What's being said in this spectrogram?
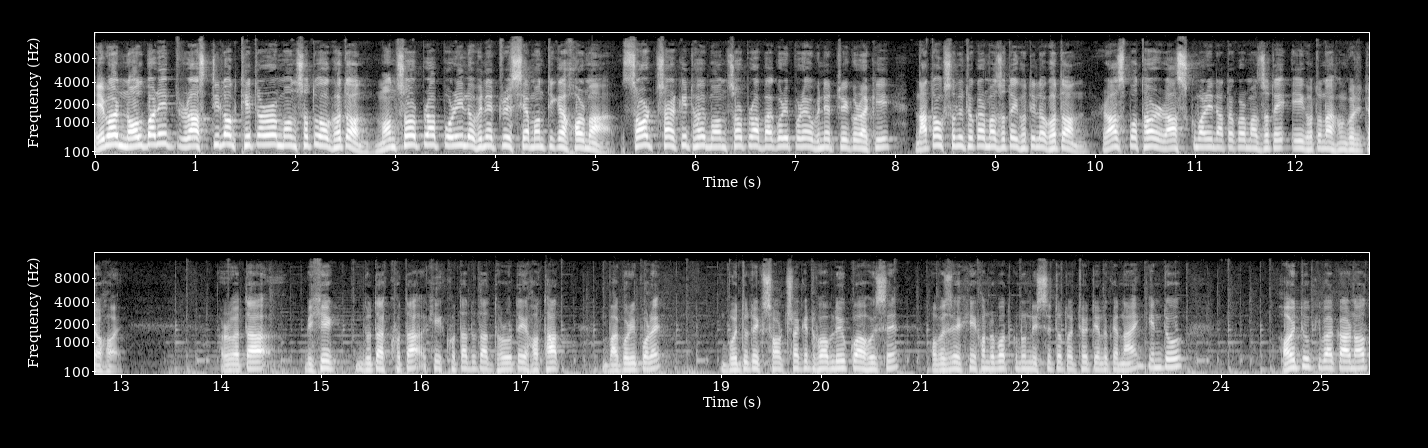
এইবাৰ নলবাৰীত ৰাজতিলক থিয়েটাৰৰ মঞ্চতো অঘটন। মঞ্চৰ পৰা পৰিল অভিনেত্ৰী শ্যামন্তিকা শৰ্মা। শ্বৰ্ট চাৰ্কিট হৈ মঞ্চৰ পৰা বাগৰি পৰে অভিনেত্ৰীগৰাকী। নাটক চলি থকাৰ মাজতে ঘটিল অঘটন। ৰাজপথৰ ৰাজকুমাৰী নাটকৰ মাজতে এই ঘটনা সংঘটিত হয়। আৰু এটা বিশেষ দুটা খুঁটা সেই খুঁটা দুটাত ধৰোঁতেই হঠাৎ বাগৰি পৰে। বৈদ্যুতিক শ্বৰ্ট চাৰ্কিট হোৱা বুলিও কোৱা হৈছে। অৱশ্যে সেই সন্দৰ্ভত কোনো নিশ্চিত তথ্য এতিয়ালৈকে নাই। কিন্তু হয়তো কিবা কাৰণত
